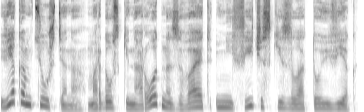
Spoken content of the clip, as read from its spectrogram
Веком Тюштина мордовский народ называет мифический золотой век.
